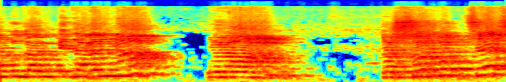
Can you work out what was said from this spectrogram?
আর একটা কিতাবের না? কোরআন। তো সর্বশেষ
